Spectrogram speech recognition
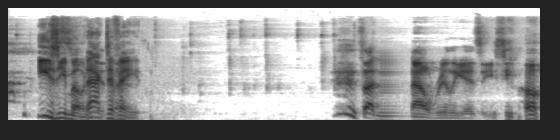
Easy mode, Something is activate. Sot Nile really is easy mode.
